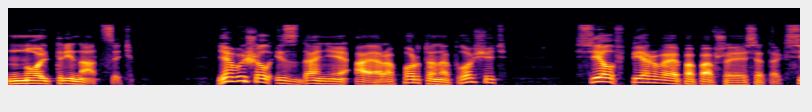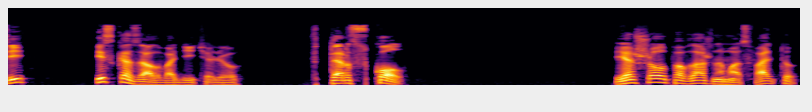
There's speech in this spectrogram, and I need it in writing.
013. Я вышел из здания аэропорта на площадь сел в первое попавшееся такси и сказал водителю «В Терскол». Я шел по влажному асфальту,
